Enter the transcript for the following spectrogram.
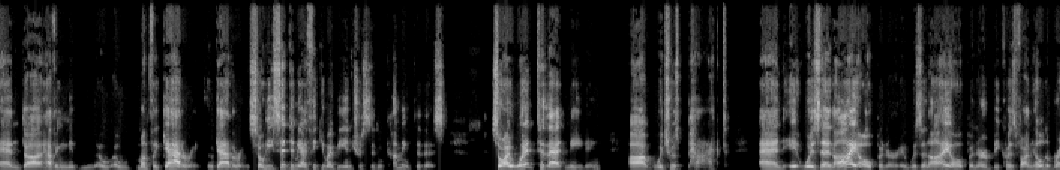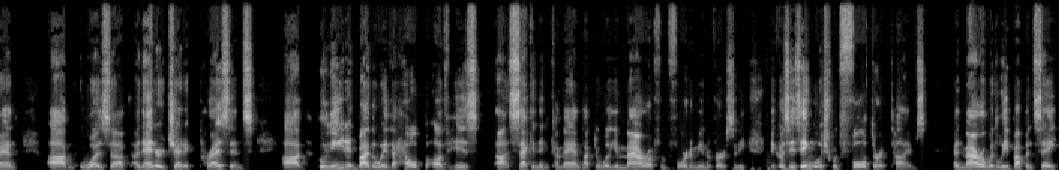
and uh, having a, a, monthly gathering, gathering. So he said to me, "I think you might be interested in coming to this." So I went to that meeting, uh, which was packed, and it was an eye opener. It was an eye opener because von Hildebrand um, was uh, an energetic presence uh, who needed, by the way, the help of his uh, second in command, Dr. William Marra from Fordham University, because his English would falter at times. And Marra would leap up and say,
